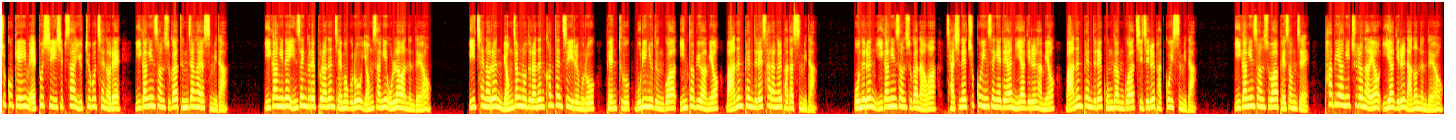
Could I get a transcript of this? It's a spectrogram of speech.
축구게임 FC24 유튜브 채널에 이강인 선수가 등장하였습니다. 이강인의 인생 그래프라는 제목으로 영상이 올라왔는데요. 이 채널은 명장로드라는 컨텐츠 이름으로 벤투, 무리뉴 등과 인터뷰하며 많은 팬들의 사랑을 받았습니다. 오늘은 이강인 선수가 나와 자신의 축구 인생에 대한 이야기를 하며 많은 팬들의 공감과 지지를 받고 있습니다. 이강인 선수와 배성재, 파비앙이 출연하여 이야기를 나눴는데요.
